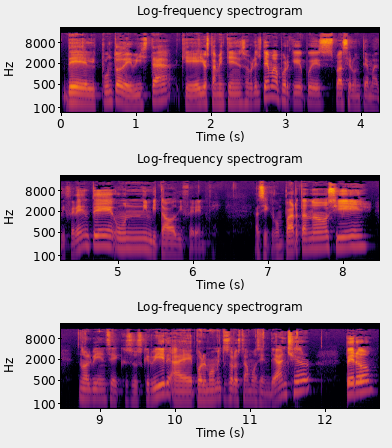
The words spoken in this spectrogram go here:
del punto de vista que ellos también tienen sobre el tema porque pues va a ser un tema diferente, un invitado diferente. Así que compártanos y no olviden suscribir. Eh, por el momento solo estamos en The Anchor, pero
